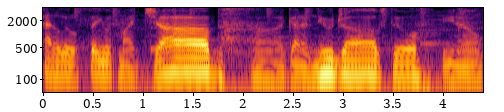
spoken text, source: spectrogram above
had a little thing with my job. Uh, I got a new job still, you know.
